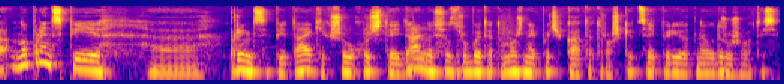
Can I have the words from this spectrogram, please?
Е, Ну, в принципі, в принципі, так, якщо ви хочете ідеально все зробити, то можна і почекати трошки в цей період не одружуватися.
